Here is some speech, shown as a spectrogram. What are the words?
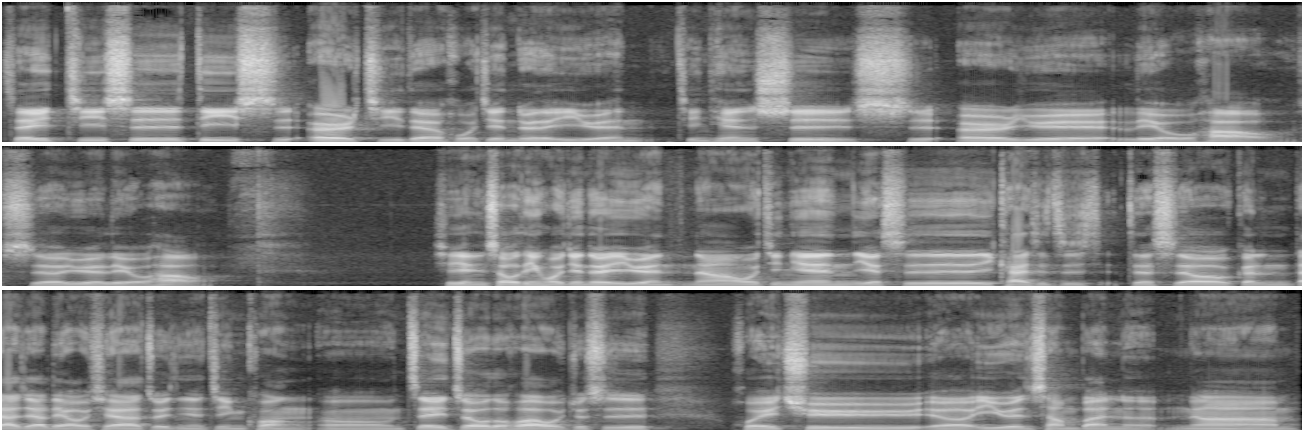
这一集是第十二集的火箭队的一员，今天是十二月六号，十二月六号。谢谢你收听火箭队一员。那我今天也是一开始之的时候跟大家聊一下最近的近况。嗯、这一周的话，我就是回去呃医院上班了。那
